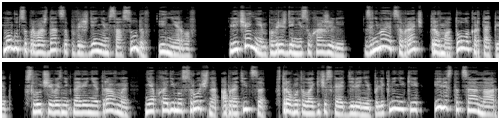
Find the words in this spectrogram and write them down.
могут сопровождаться повреждением сосудов и нервов. Лечением повреждений сухожилий занимается врач-травматолог-ортопед. В случае возникновения травмы необходимо срочно обратиться в травматологическое отделение поликлиники или стационар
